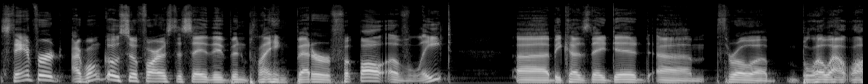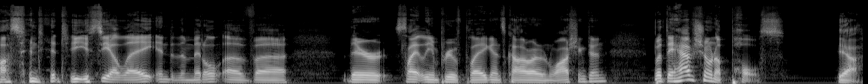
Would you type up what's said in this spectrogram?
Stanford, I won't go so far as to say they've been playing better football of late uh, because they did um, throw a blowout loss into UCLA into the middle of uh, their slightly improved play against Colorado and Washington. But they have shown a pulse. yeah,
